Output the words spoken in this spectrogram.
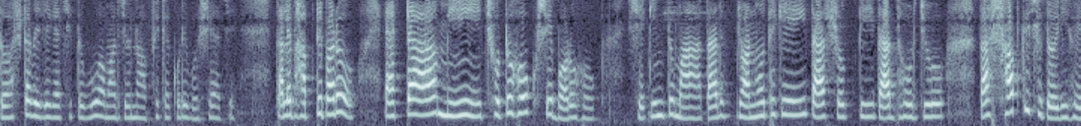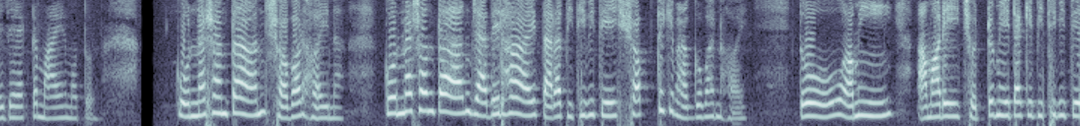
দশটা বেজে গেছে তবু আমার জন্য অপেক্ষা করে বসে আছে। তাহলে ভাবতে পারো, একটা মেয়ে ছোট হোক, সে বড় হোক সে কিন্তু মা। তার জন্ম থেকেই তার শক্তি, তার ধৈর্য, তার সব কিছু তৈরি হয়ে যায় একটা মায়ের মতন। কন্যা সন্তান সবার হয় না। কন্যা সন্তান যাদের হয় তারা পৃথিবীতে সব থেকে ভাগ্যবান হয়। তো আমি আমার এই ছোট্ট মেয়েটাকে পৃথিবীতে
